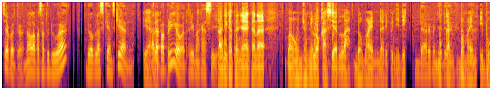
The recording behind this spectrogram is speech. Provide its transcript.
Siapa tuh? 0812 12 sekian sekian. Ya, Ada Pak Prio, terima kasih. Tadi katanya karena mengunjungi lokasi adalah domain dari penyidik, Dari penyidik. bukan domain ibu.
